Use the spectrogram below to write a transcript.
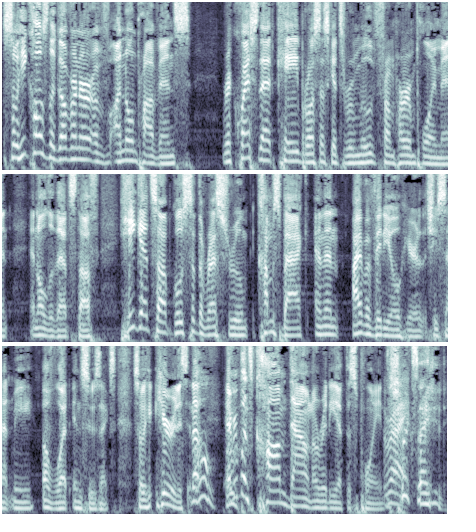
so he calls the governor of unknown province, requests that Kay Brosas gets removed from her employment and all of that stuff. He gets up, goes to the restroom, comes back, and then I have a video here that she sent me of what ensues next. So here it is. Now, oh, oh. everyone's calmed down already at this point. Right. So excited.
